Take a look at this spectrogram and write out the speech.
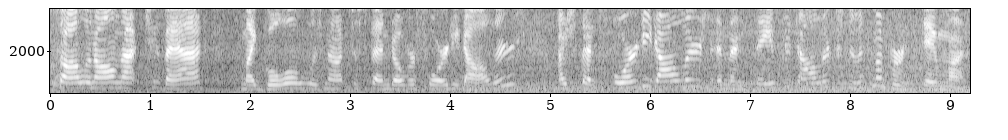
So all in all, not too bad. My goal was not to spend over $40. I spent $40 and then saved a dollar because it was my birthday month.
